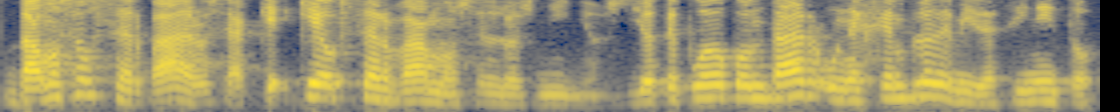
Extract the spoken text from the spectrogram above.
vamos a observar, o sea, ¿qué, observamos en los niños? Yo te puedo contar un ejemplo de mi vecinito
